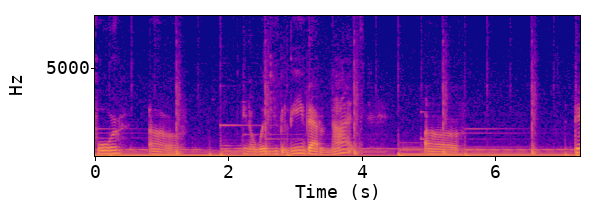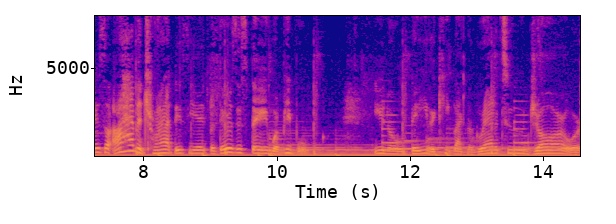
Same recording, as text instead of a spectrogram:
for. Uh, you know, whether you believe that or not. Uh, there's a I haven't tried this yet, but there's this thing where people, you know, they either keep like a gratitude jar or,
